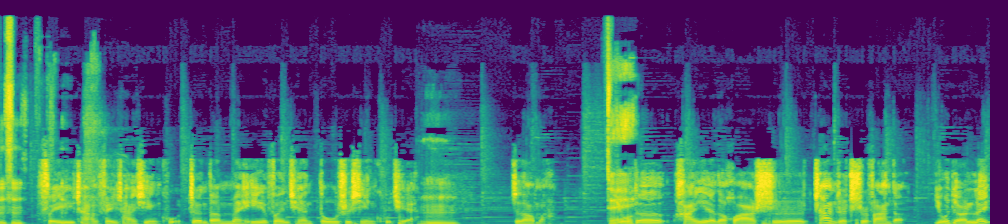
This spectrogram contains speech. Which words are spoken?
非常非常辛苦，挣的每一分钱都是辛苦钱，嗯，知道吗？对，有的行业的话是站着吃饭的，有点累，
